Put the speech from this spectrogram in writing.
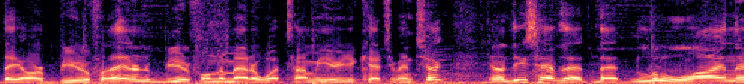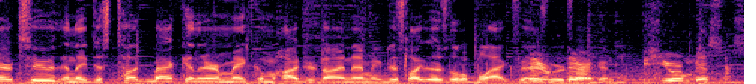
They are beautiful. They are beautiful no matter what time of year you catch them. And check, you know, these have that, that little line there too, and they just tuck back in there and make them hydrodynamic, just like those little blackfins we They're, were they're talking. pure misses.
